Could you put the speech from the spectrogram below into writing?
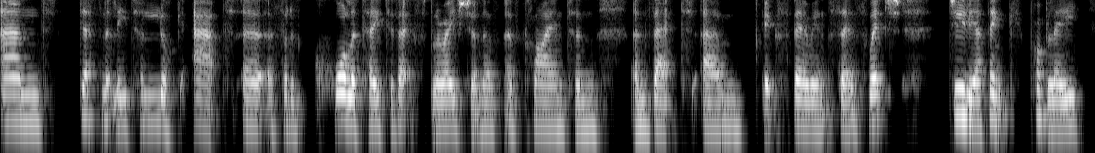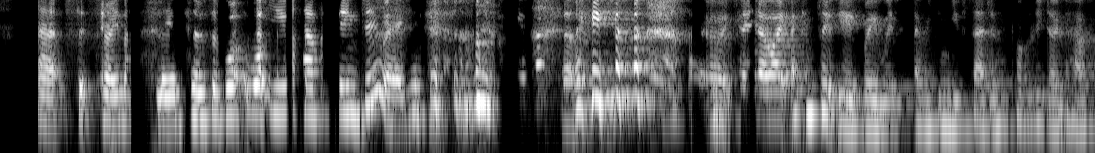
and definitely to look at a, a sort of qualitative exploration of, of client and and vet um, experiences which julie i think probably uh, sits very nicely in terms of what what you have been doing. Uh, yeah, no I, I completely agree with everything you've said and probably don't have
